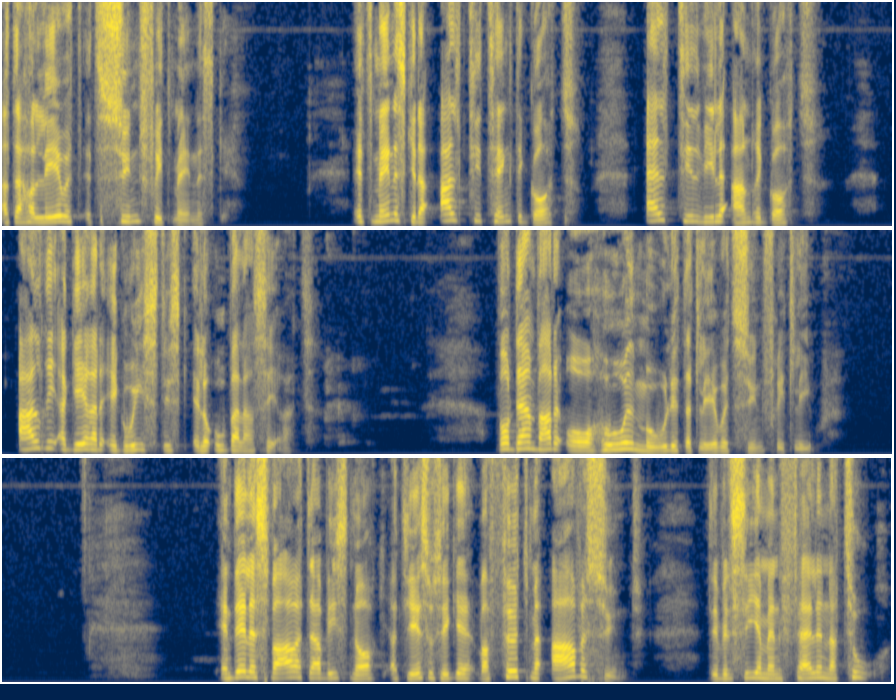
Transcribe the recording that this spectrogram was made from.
at der har levet et syndfrit menneske? Et menneske, der altid tænkte godt, altid ville andre godt. Aldrig agerede egoistisk eller ubalanceret. Hvordan var det overhovedet muligt at leve et syndfrit liv? En del af svaret er vist nok, at Jesus ikke var født med arvesynd. Det vil sige med en falden natur.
